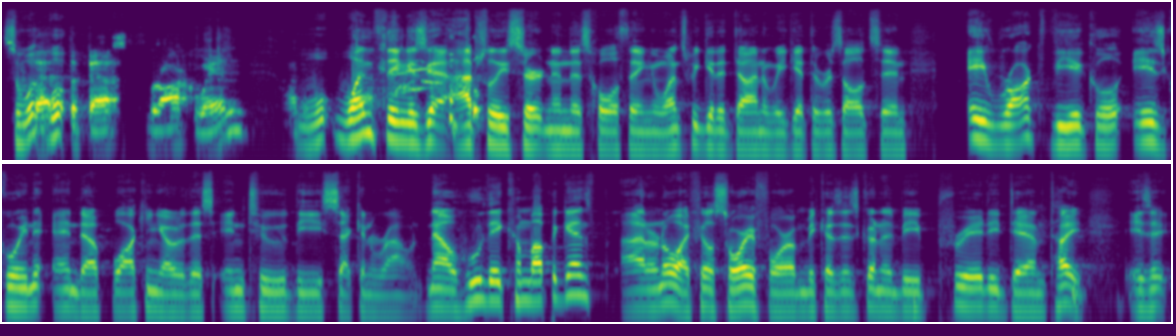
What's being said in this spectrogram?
So what? What the best Rock win. One thing is uh, absolutely certain in this whole thing, and once we get it done and we get the results in, a rock vehicle is going to end up walking out of this into the second round. Now, who they come up against, I don't know. I feel sorry for them because it's going to be pretty damn tight. Is it?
